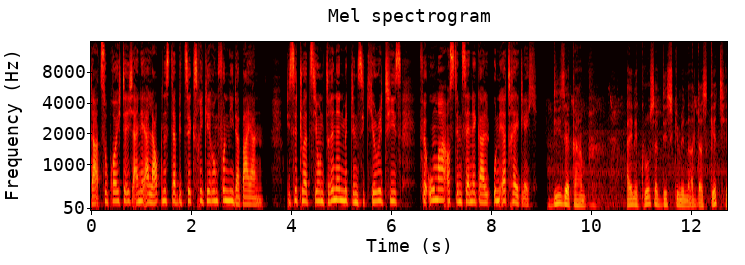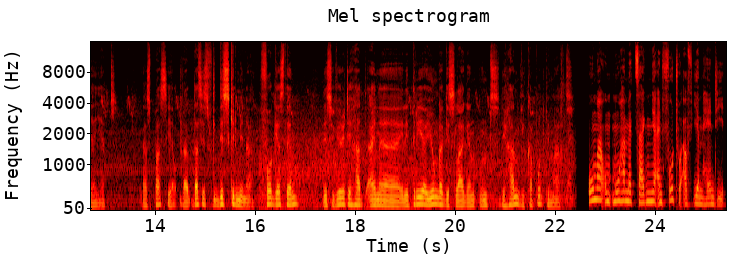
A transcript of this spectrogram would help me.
Dazu bräuchte ich eine Erlaubnis der Bezirksregierung von Niederbayern. Die Situation drinnen mit den Securities für Oma aus dem Senegal unerträglich. Dieser Kampf, eine große Diskriminat, das geht hier jetzt. Das passt ja. Das ist Diskriminat. Vorgestern die Security hat eine Eritreer Junge geschlagen und die Hand kaputt gemacht. Oma und Mohammed zeigen mir ein Foto auf ihrem Handy.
